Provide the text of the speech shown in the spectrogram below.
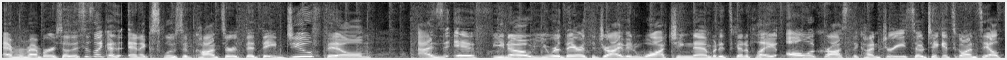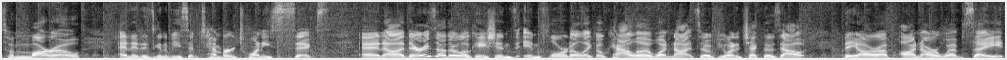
And remember, so this is like a, an exclusive concert that they do film as if, you know, you were there at the drive-in watching them, but it's going to play all across the country. So tickets go on sale tomorrow, and it is going to be September 26th. And uh, there is other locations in Florida, like Ocala and whatnot. So if you want to check those out, they are up on our website.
